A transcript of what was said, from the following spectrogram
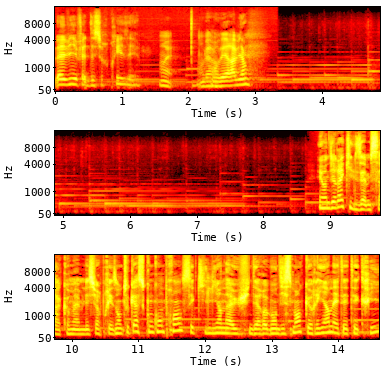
la vie est faite de surprises et Ouais, on verra. on verra bien. Et on dirait qu'ils aiment ça quand même, les surprises. En tout cas, ce qu'on comprend, c'est qu'il y en a eu des rebondissements, que rien n'était écrit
